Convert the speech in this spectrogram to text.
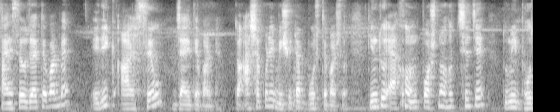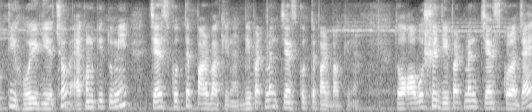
সায়েন্সেও যাইতে পারবে, এদিক আর্টসেও যাইতে পারবে। তো আশা করি বিষয়টা বুঝতে পারছ। কিন্তু এখন প্রশ্ন হচ্ছে যে, তুমি ভর্তি হয়ে গিয়েছো, এখন কি তুমি চেঞ্জ করতে পারবা কিনা? ডিপার্টমেন্ট চেঞ্জ করতে পারবা কিনা? তো অবশ্যই ডিপার্টমেন্ট চেঞ্জ করা যায়।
